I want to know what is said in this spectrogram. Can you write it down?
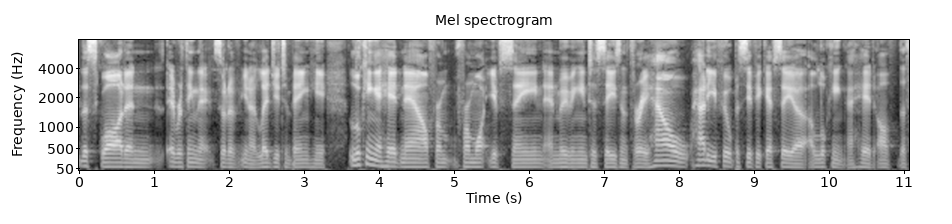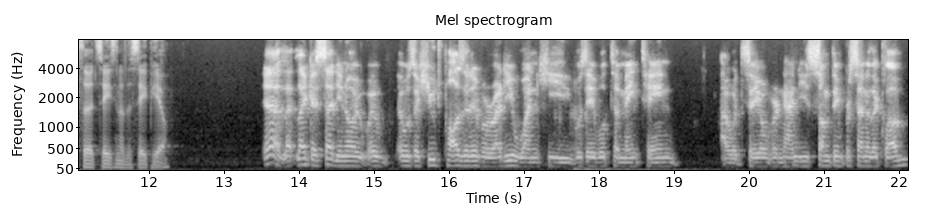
the squad and everything that sort of you know led you to being here. Looking ahead now from from what you've seen and moving into season three, how how do you feel Pacific FC are, are looking ahead of the third season of the CPL? Yeah, like I said, you know, it, it, was a huge positive already when he was able to maintain, I would say, over 90 something percent of the club.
